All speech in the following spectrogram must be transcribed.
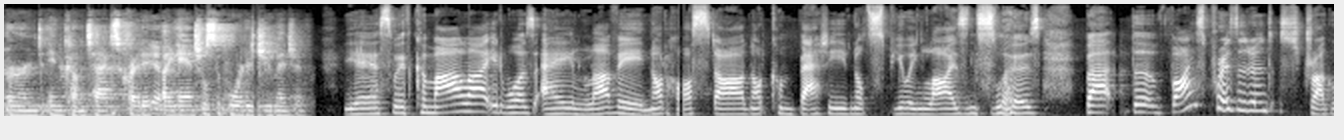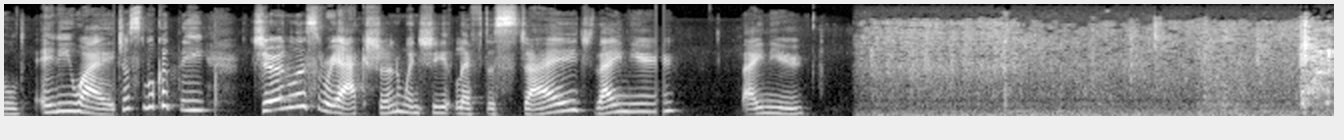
earned income tax credit, financial support, as you mentioned. Yes, with Kamala, it was a loving, not hostile, not combative, not spewing lies and slurs. But the vice president struggled anyway. Just look at the journalist's reaction when she left the stage. They knew, they knew.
